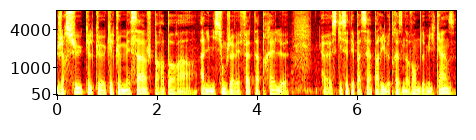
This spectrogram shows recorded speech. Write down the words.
j'ai reçu quelques, quelques messages par rapport à, l'émission que j'avais faite après le, euh, ce qui s'était passé à Paris le 13 novembre 2015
